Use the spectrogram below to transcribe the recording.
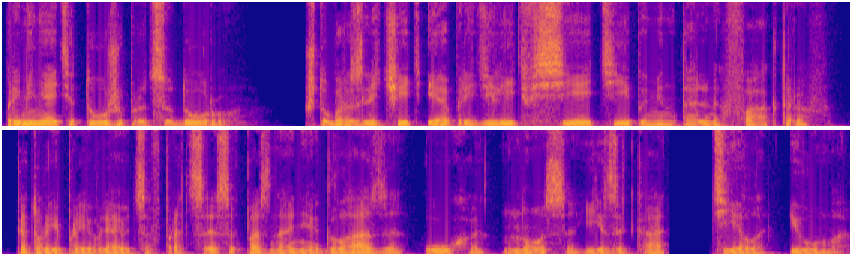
Применяйте ту же процедуру, чтобы различить и определить все типы ментальных факторов, которые проявляются в процессах познания глаза, уха, носа, языка, тела и ума.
